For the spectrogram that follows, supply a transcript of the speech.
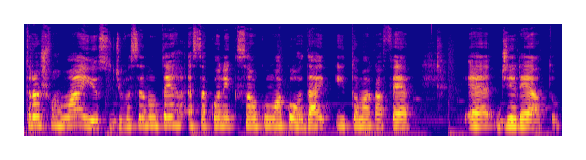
transformar isso, de você não ter essa conexão com acordar e tomar café é, direto,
